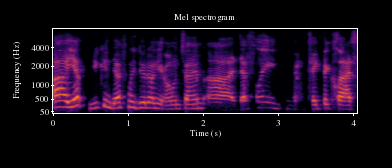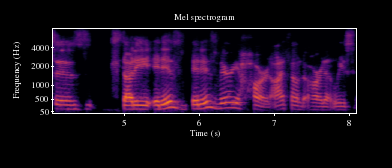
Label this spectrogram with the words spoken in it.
Uh, yep, you can definitely do it on your own time. Uh, definitely take the classes, study it is it is very hard. I found it hard at least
